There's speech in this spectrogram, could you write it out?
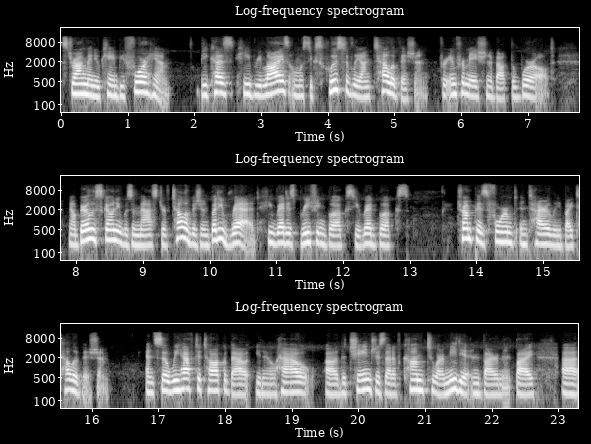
strongmen who came before him because he relies almost exclusively on television for information about the world. Now, Berlusconi was a master of television, but he read. He read his briefing books, he read books. Trump is formed entirely by television. And so we have to talk about, you know, how uh, the changes that have come to our media environment by uh,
